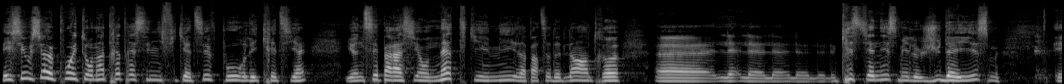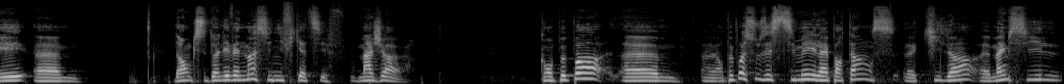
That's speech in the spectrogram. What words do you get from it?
Et c'est aussi un point tournant très, très significatif pour les chrétiens. Il y a une séparation nette qui est mise à partir de là entre euh, le, christianisme et le judaïsme. Et euh, donc, c'est un événement significatif, majeur, qu'on ne peut pas, on peut pas sous-estimer l'importance qu'il a, même s'il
